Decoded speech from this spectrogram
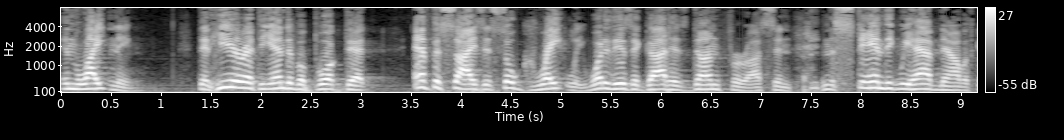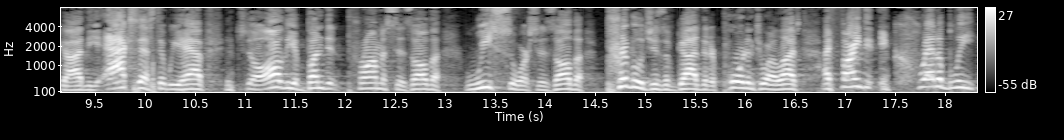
enlightening that here at the end of a book that emphasizes so greatly what it is that God has done for us and, and the standing we have now with God and the access that we have to all the abundant promises, all the resources, all the privileges of God that are poured into our lives. I find it incredibly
